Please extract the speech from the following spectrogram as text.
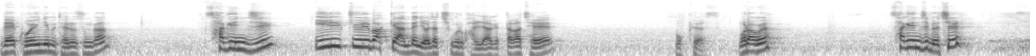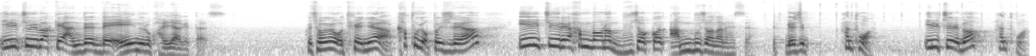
내 고객님이 되는 순간 사귄 지 일주일밖에 안 된 여자친구를 관리하겠다가 제 목표였어. 뭐라고요? 사귄 지 며칠? 일주일밖에 안 된 내 애인으로 관리하겠다 했어. 그 저는 어떻게 했냐? 카톡이 없던 시대야. 일주일에 한 번은 무조건 안부 전화를 했어요. 매주 한 통화. 일주일에 몇? 한 통화.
